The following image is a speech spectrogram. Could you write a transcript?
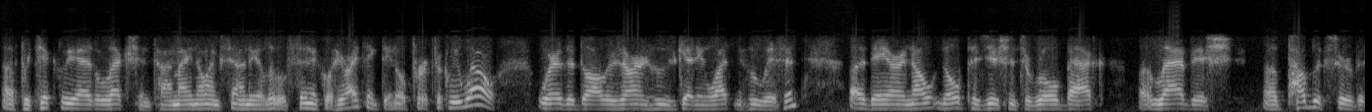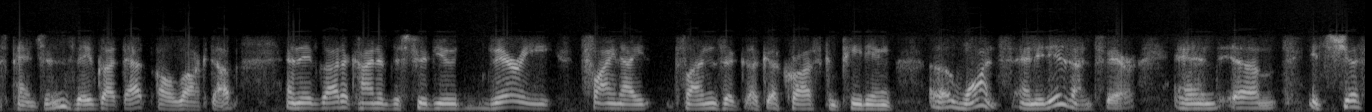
Uh, particularly at election time. I know I'm sounding a little cynical here. I think they know perfectly well where the dollars are and who's getting what and who isn't. Uh, they are in no no position to roll back uh, lavish uh, public service pensions. They've got that all locked up, and they've got to kind of distribute very finite funds ac- ac- across competing uh, wants, and it is unfair and um, it's just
